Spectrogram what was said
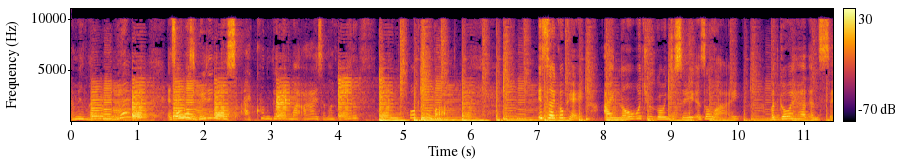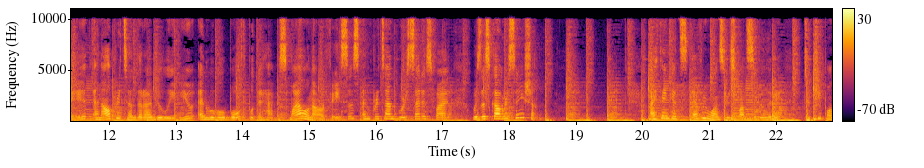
I mean, like, what? As I was reading this, I couldn't believe my eyes. I'm like, what the f- are you talking about? It's like, okay, I know what you're going to say is a lie, but go ahead and say it, and I'll pretend that I believe you, and we will both put a happy smile on our faces and pretend we're satisfied with this conversation. I think it's everyone's responsibility to keep on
